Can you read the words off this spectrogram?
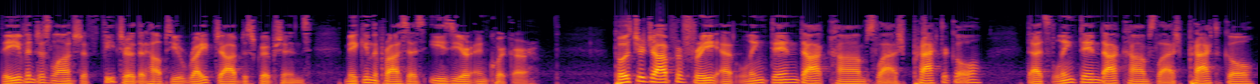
They even just launched a feature that helps you write job descriptions, making the process easier and quicker. Post your job for free at linkedin.com slash practical. That's linkedin.com slash practical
